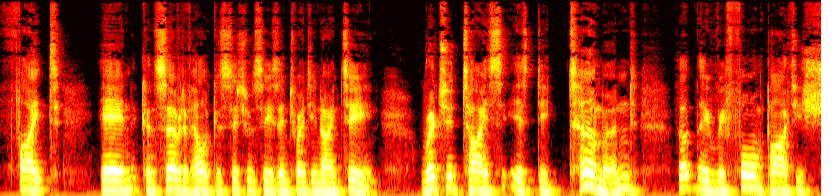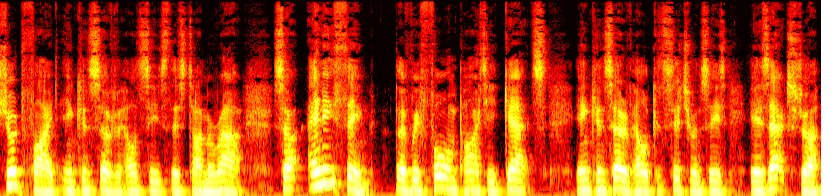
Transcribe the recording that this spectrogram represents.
fight in Conservative held constituencies in 2019. Richard Tice is determined that the Reform Party should fight in Conservative held seats this time around. So anything the Reform Party gets in Conservative held constituencies is extra.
